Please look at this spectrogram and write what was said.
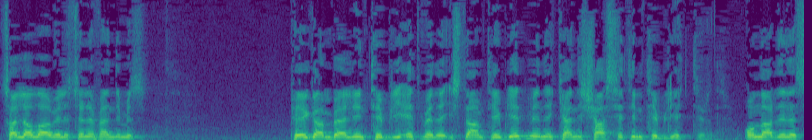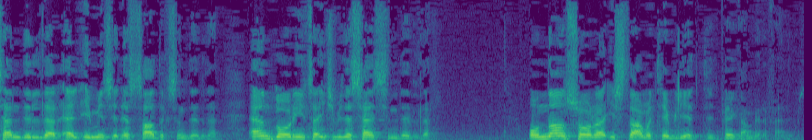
Sallallahu aleyhi ve sellem Efendimiz peygamberliğini tebliğ etmeden, İslam tebliğ etmeden kendi şahsiyetini tebliğ ettirdi. Onlar dediler sen dediler el eminsin, es sadıksın dediler. En doğru insan içimizde sensin dediler. Ondan sonra İslam'ı tebliğ etti Peygamber Efendimiz.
